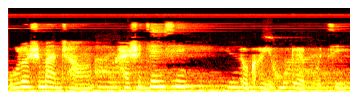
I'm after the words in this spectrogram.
无论是漫长还是艰辛，都可以忽略不计。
